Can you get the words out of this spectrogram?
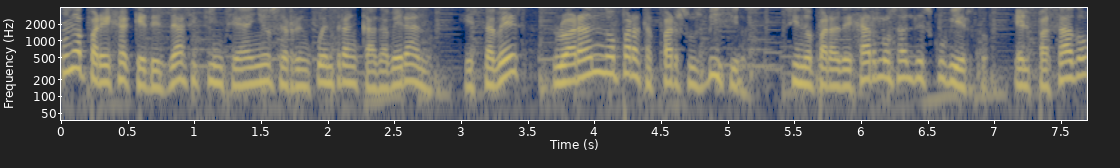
una pareja que desde hace 15 años se reencuentran cada verano. Esta vez lo harán no para tapar sus vicios, sino para dejarlos al descubierto. El pasado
